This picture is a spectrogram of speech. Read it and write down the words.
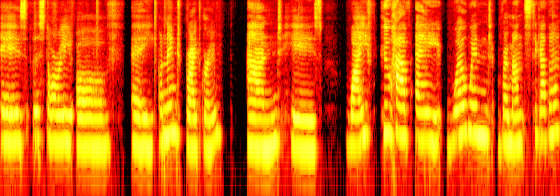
is the story of a unnamed bridegroom and his wife who have a whirlwind romance together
